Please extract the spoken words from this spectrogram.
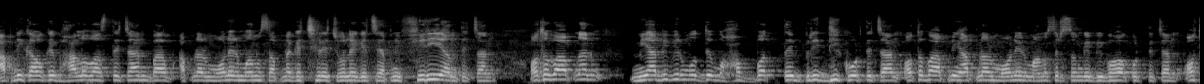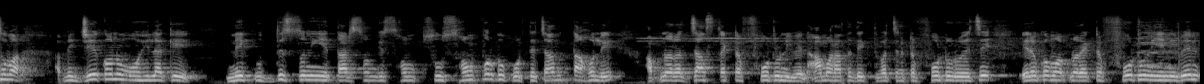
আপনি কাউকে ভালোবাসতে চান বা আপনার মনের মানুষ আপনাকে ছেড়ে চলে গেছে, আপনি ফিরিয়ে আনতে চান, অথবা আপনার মিয়া বিবির মধ্যে মহব্বতে বৃদ্ধি করতে চান, অথবা আপনি আপনার মনের মানুষের সঙ্গে বিবাহ করতে চান, অথবা আপনি যে কোনো মহিলাকে নেক উদ্দেশ্য নিয়ে তার সঙ্গে সম- সুসম্পর্ক করতে চান, তাহলে আপনারা জাস্ট একটা ফটো নেবেন। আমার হাতে দেখতে পাচ্ছেন একটা ফটো রয়েছে। এরকম আপনারা একটা ফটো নিয়ে নেবেন।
